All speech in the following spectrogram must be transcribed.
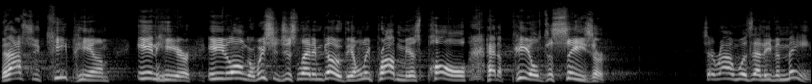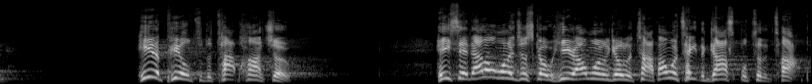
that I should keep him in here any longer. We should just let him go. The only problem is Paul had appealed to Caesar. Say, Ryan, what does that even mean? He had appealed to the top honcho. He said, I don't want to just go here, I want to go to the top. I want to take the gospel to the top.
